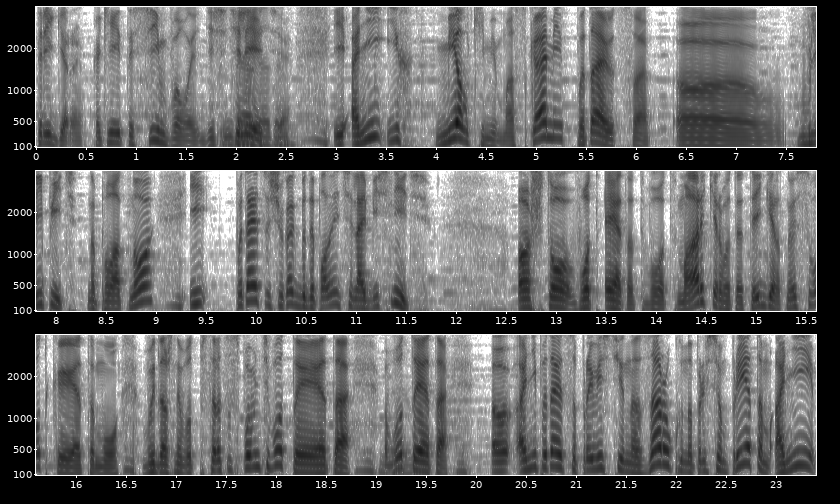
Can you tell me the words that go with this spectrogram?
триггеры, какие-то символы десятилетия. Да, да, да. И они их мелкими мазками пытаются э, влепить на полотно и пытаются еще как бы дополнительно объяснить а что вот этот вот маркер, вот этот триггер относится вот к этому. Вы должны вот постараться вспомнить вот это, да. вот это. Э, они пытаются провести нас за руку, но при всем при этом они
